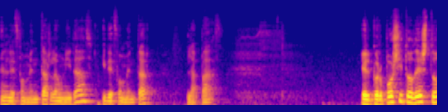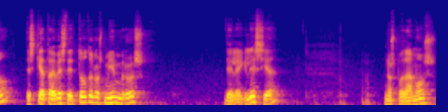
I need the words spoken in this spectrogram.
en el de fomentar la unidad y de fomentar la paz. El propósito de esto es que a través de todos los miembros de la Iglesia nos podamos,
